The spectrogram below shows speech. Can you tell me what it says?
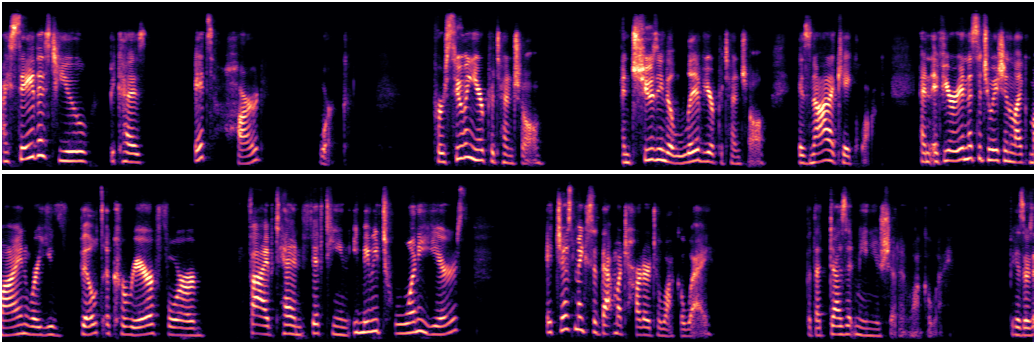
I say this to you because it's hard work. Pursuing your potential and choosing to live your potential is not a cakewalk. And if you're in a situation like mine where you've built a career for 5, 10, 15, maybe 20 years, it just makes it that much harder to walk away but that doesn't mean you shouldn't walk away because there's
